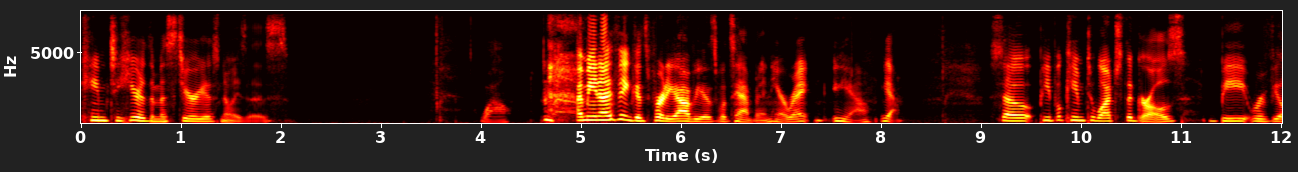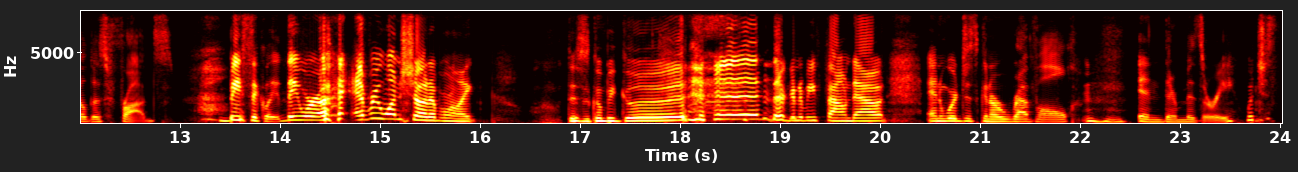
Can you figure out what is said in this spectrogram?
came to hear the mysterious noises. Wow. I mean, I think it's pretty obvious what's happening here, right? Yeah. Yeah. So people came to watch the girls be revealed as frauds. Basically, they were, everyone showed up and were like, this is going to be good. They're going to be found out, and we're just going to revel in their misery, which is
